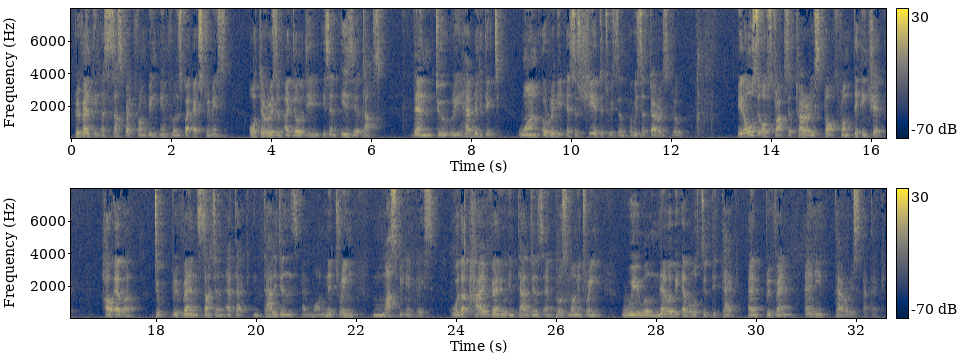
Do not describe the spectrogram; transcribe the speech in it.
preventing a suspect from being influenced by extremists or terrorism ideology is an easier task than to rehabilitate one already associated with a, with a terrorist group. It also obstructs a terrorist plot from taking shape. However, to prevent such an attack, intelligence and monitoring must be in place. Without high value intelligence and close monitoring, we will never be able to detect and prevent any terrorist attack.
